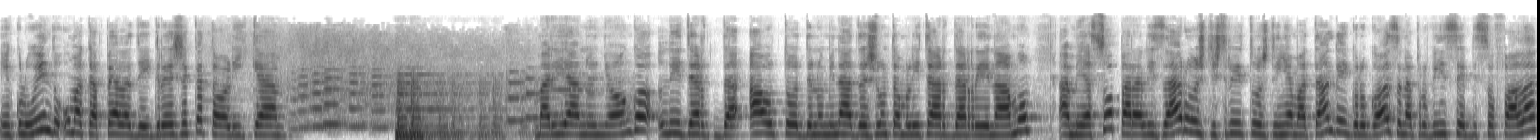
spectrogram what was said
incluindo uma capela da Igreja Católica. Mariano Nhongo, líder da autodenominada Junta Militar da Renamo, ameaçou paralisar os distritos de Nhamatanda e Grogosa, na província de Sofala,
